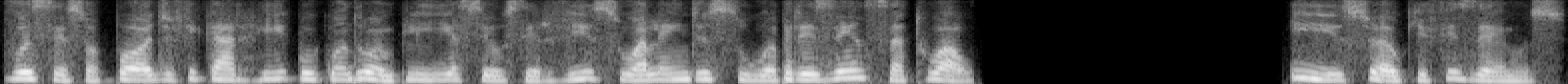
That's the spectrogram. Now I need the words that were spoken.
você só pode ficar rico quando amplia seu serviço além de sua presença atual. E isso é o que fizemos.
